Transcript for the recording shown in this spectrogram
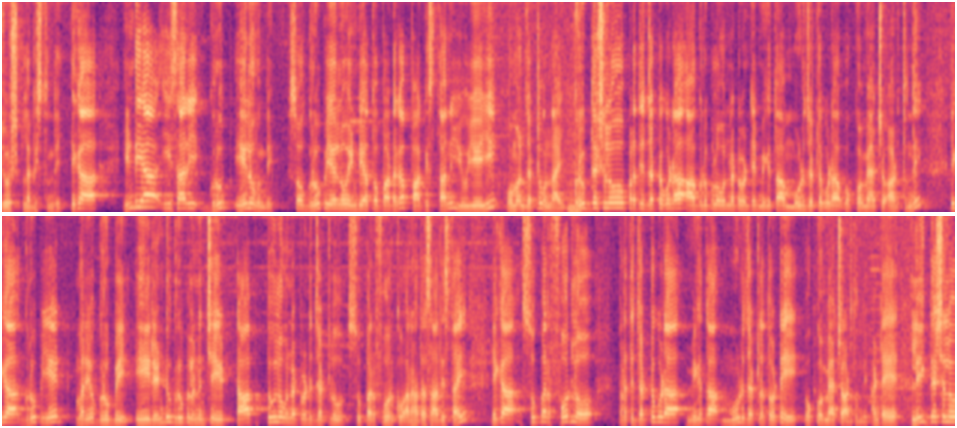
జోష్ లభిస్తుంది. ఇక ఇండియా ఈసారి గ్రూప్ ఏలో ఉంది. సో గ్రూప్ ఏలో ఇండియాతో పాటుగా పాకిస్తాన్ యుఏఈ ఒమన్ జట్టు ఉన్నాయి. గ్రూప్ దశలో ప్రతి జట్టు కూడా ఆ గ్రూపులో ఉన్నటువంటి మిగతా మూడు జట్లు కూడా ఒక్కో మ్యాచ్ ఆడుతుంది. ఇక గ్రూప్ ఏ మరియు గ్రూప్ బి ఈ రెండు గ్రూపుల నుంచి టాప్ టూలో ఉన్నటువంటి జట్లు సూపర్ ఫోర్కు అర్హత సాధిస్తాయి. ఇక సూపర్ ఫోర్లో ప్రతి జట్టు కూడా మిగతా మూడు జట్లతోటి ఒక్కో మ్యాచ్ ఆడుతుంది. అంటే లీగ్ దశలో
